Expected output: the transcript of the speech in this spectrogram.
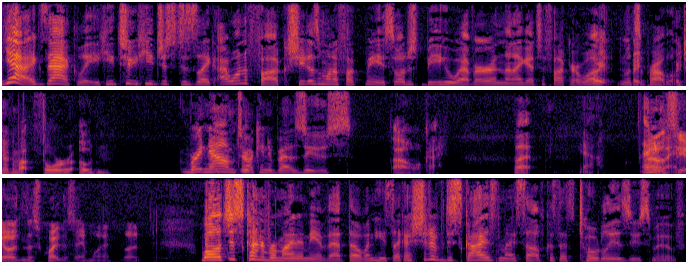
Yeah, exactly. He too, he just is like, I want to fuck. She doesn't want to fuck me, so I'll just be whoever, and then I get to fuck her. What? Wait, What's are- the problem? Are you talking about Thor or Odin? Right now, I'm talking about Zeus, Oh, okay. but yeah. I Anyway, don't see Odin this quite the same way, but well, it just kind of reminded me of that though when he's like, I should have disguised myself because that's totally a Zeus move.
